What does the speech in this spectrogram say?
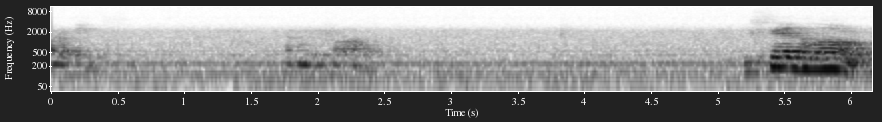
righteous Heavenly Father. We stand alone.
